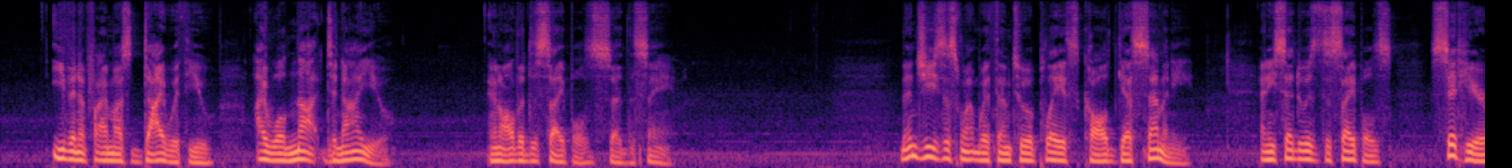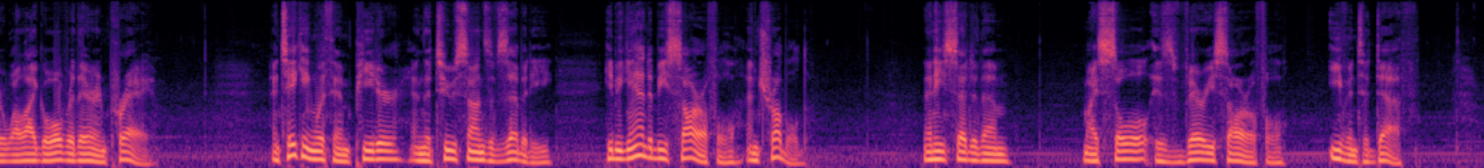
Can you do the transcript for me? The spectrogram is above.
even if I must die with you, I will not deny you. And all the disciples said the same. Then Jesus went with them to a place called Gethsemane, and he said to his disciples, Sit here while I go over there and pray. And taking with him Peter and the two sons of Zebedee, he began to be sorrowful and troubled. Then he said to them, My soul is very sorrowful, even to death.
